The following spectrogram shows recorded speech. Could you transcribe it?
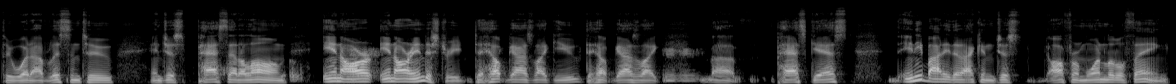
through what I've listened to, and just pass that along in our in our industry to help guys like you, to help guys like mm-hmm. uh, past guests, anybody that I can just offer them one little thing,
